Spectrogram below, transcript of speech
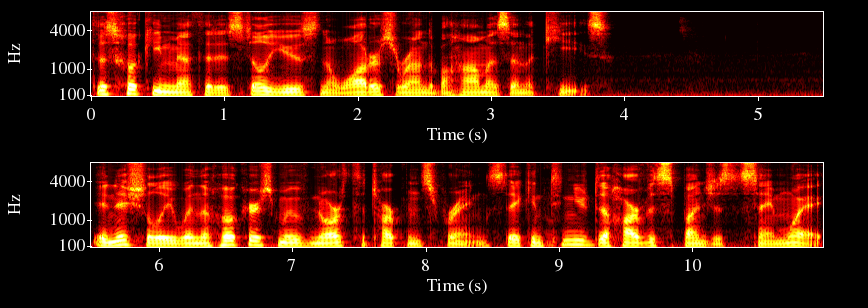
This hooking method is still used in the waters around the Bahamas and the Keys. Initially, when the hookers moved north to Tarpon Springs, they continued to harvest sponges the same way,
